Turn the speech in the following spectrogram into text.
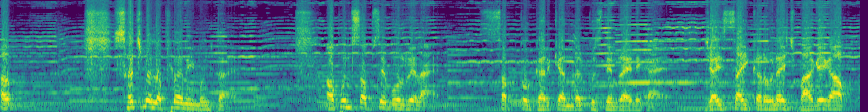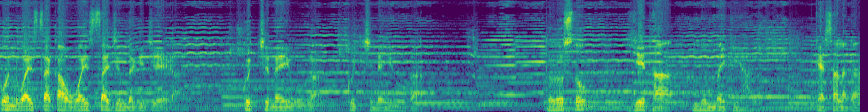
अब सच में लफड़ा नहीं माँगता है। अपन सबसे बोल रहा है, सबको घर के अंदर कुछ दिन रहने का है। जैसा ही कोरोना भागेगा अपन वैसा का वैसा ज़िंदगी जिएगा। कुछ नहीं होगा, कुछ नहीं होगा। तो दोस्तों, ये था मुंबई की हालत। कैसा लगा?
